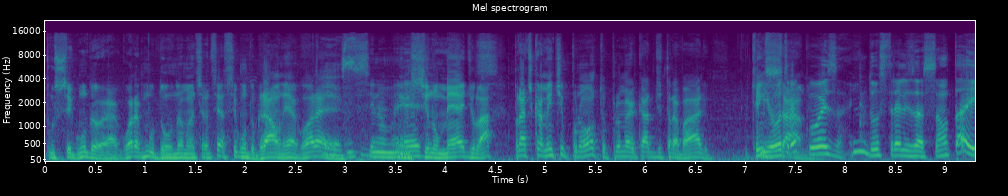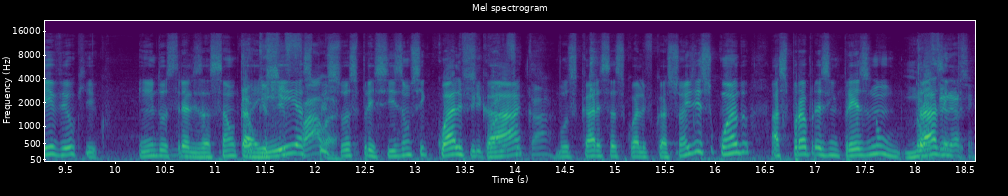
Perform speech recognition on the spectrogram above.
pro segundo, agora mudou o nome, antes é segundo grau, né? Agora é ensino médio. ensino médio lá, praticamente pronto para o mercado de trabalho. Quem e sabe? outra coisa, industrialização tá aí, viu, Kiko? Industrialização tá é aí, as pessoas precisam se qualificar, se qualificar, buscar essas qualificações. Isso quando as próprias empresas não, não trazem oferecem.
